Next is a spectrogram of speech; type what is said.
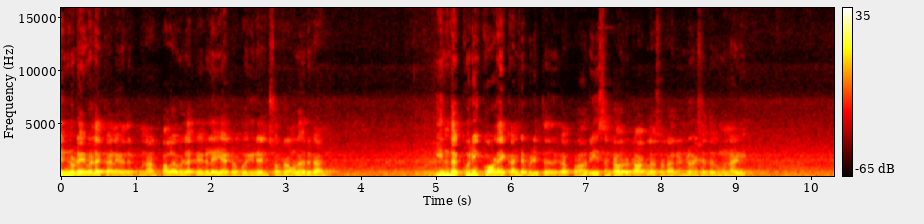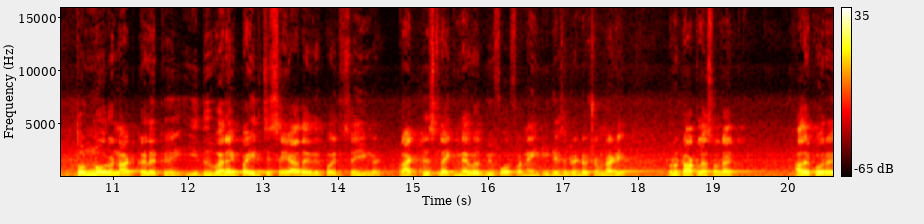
என்னுடைய விளக்கு அணைவதற்கு முன்னால் பல விளக்குகளை ஏற்றப் போகிறேன்னு சொல்கிறவங்களும் இருக்காங்க. இந்த குறிக்கோளை கண்டுபிடித்ததுக்கு அப்புறம் ரீசெண்டாக ஒரு டாக்கில் சொல்கிறார் ரெண்டு வருஷத்துக்கு முன்னாடி. தொண்ணூறு நாட்களுக்கு இதுவரை பயிற்சி செய்யாதது போய் செய்யுங்கள். Practice like never before for ninety டேஸ்னு ரெண்டு வருஷம் முன்னாடி ஒரு டாக்கில் சொல்கிறார் அதுக்கு ஒரு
